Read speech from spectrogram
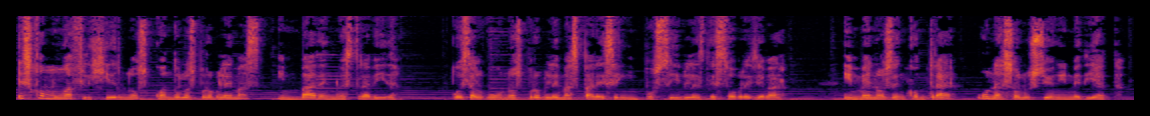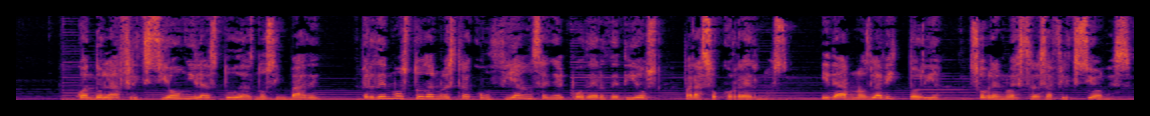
Es común afligirnos cuando los problemas invaden nuestra vida, pues algunos problemas parecen imposibles de sobrellevar, y menos encontrar una solución inmediata. Cuando la aflicción y las dudas nos invaden, perdemos toda nuestra confianza en el poder de Dios para socorrernos y darnos la victoria sobre nuestras aflicciones.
